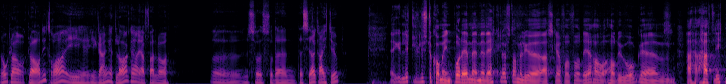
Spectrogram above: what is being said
nå klarer, klarer de dra i, i, gang et lag her iallfall. Og Eh, så, så det, det, ser greit ut. Jeg har litt lyst til å komme inn på det med, med vektløftermiljøet, Asgeir. For, for der har, har du òg eh, hatt litt,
